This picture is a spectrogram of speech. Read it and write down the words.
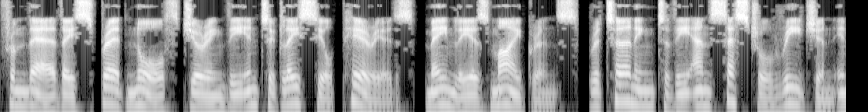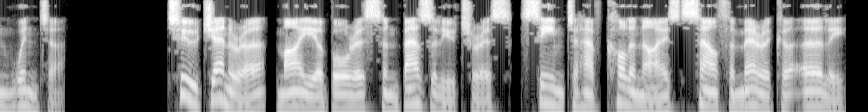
From there they spread north during the interglacial periods, mainly as migrants, returning to the ancestral region in winter. Two genera, Myioborus and Basileuterus, seem to have colonized South America early,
